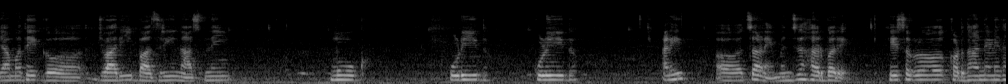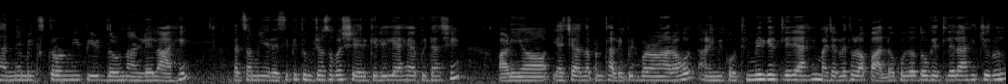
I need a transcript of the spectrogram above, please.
यामध्ये ग ज्वारी बाजरी नाचणी मूग उडीद कुळीद आणि चणे म्हणजे हरभरे. हे सगळं कडधान्य आणि धान्य मिक्स करून मी पीठ दळून आणलेलं आहे. त्याचं मी रेसिपी तुमच्यासोबत शेअर केलेली आहे या पिठाची. आणि याची आज आपण थालीपीठ बनवणार आहोत. आणि मी कोथिंबीर घेतलेली आहे. माझ्याकडे थोडा पालक होता तो घेतलेला आहे चिरून.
